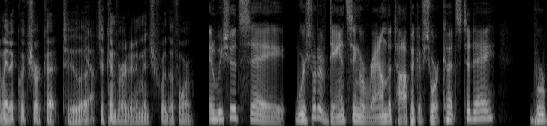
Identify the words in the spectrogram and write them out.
I made a quick shortcut to uh, Yeah. to convert an image for the forum. and we should say we're sort of dancing around the topic of shortcuts today. We're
